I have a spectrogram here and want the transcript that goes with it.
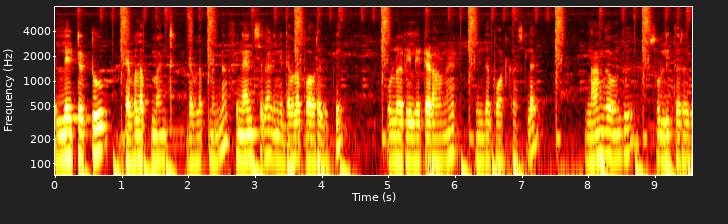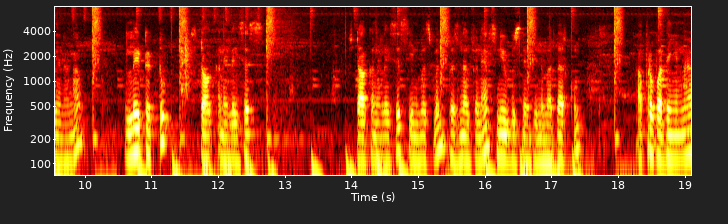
ரிலேட்டட் டு டெவலப்மெண்ட் டெவலப்மெண்ட்னால் ஃபினான்ஷியலாக நீங்கள் டெவலப் ஆகிறதுக்கு உள்ள ரிலேட்டடான இந்த பாட்காஸ்ட்டில் நாங்கள் வந்து சொல்லித்தரது என்னென்னா related to stock analysis stock analysis investment personal finance new business இந்த மாதிரி தான் இருக்கும். அப்புறம் பார்த்திங்கன்னா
